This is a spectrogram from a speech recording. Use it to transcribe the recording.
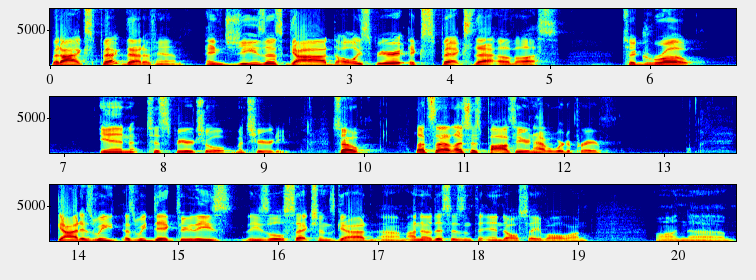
but I expect that of him. And Jesus, God, the Holy Spirit expects that of us to grow into spiritual maturity. So let's, uh, let's just pause here and have a word of prayer. God, as we as we dig through these these little sections, God, um, I know this isn't the end all save all on on um,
